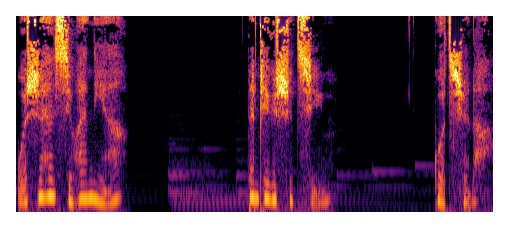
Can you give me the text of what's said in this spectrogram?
我是很喜欢你啊，但这个事情过去了。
